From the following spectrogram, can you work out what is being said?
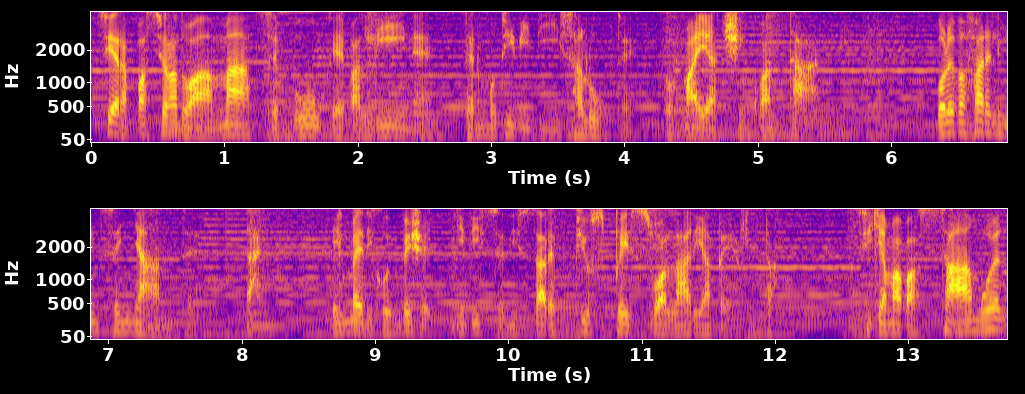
Si era appassionato a mazze, buche, palline, per motivi di salute, ormai a 50 anni. Voleva fare l'insegnante. Dai, e il medico invece gli disse di stare più spesso all'aria aperta. Si chiamava Samuel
